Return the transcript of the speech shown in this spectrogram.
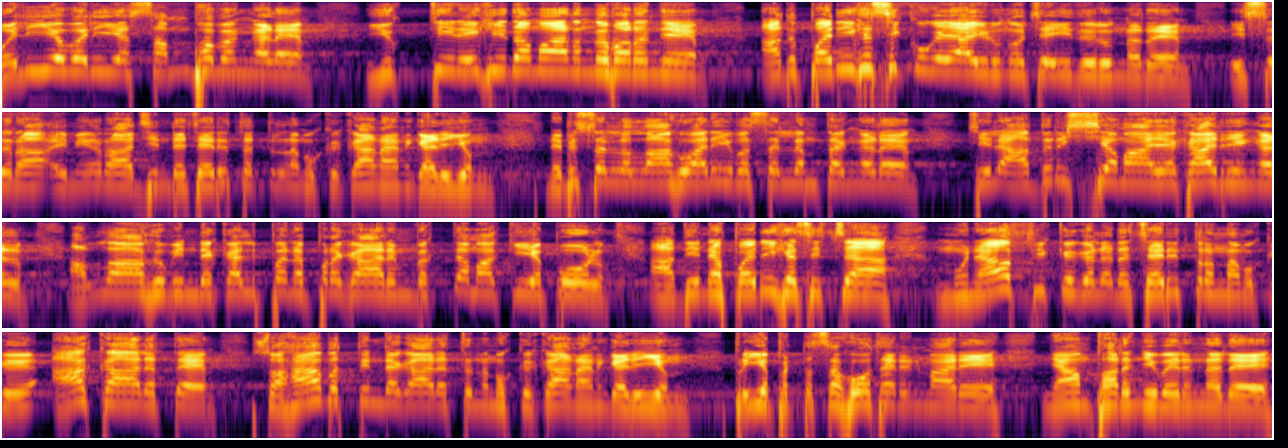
വലിയ വലിയ സംഭവങ്ങളെ യുക്തിരഹിതമാണെന്ന് പറഞ്ഞ് അത് പരിഹസിക്കുകയായിരുന്നു ചെയ്തിരുന്നത്. ഇസ്രാ മിറാജിന്റെ ചരിത്രത്തിൽ നമുക്ക് കാണാൻ കഴിയും. നബി സല്ലല്ലാഹു അലൈഹി വസല്ലം തങ്ങളെ ചില അദൃശ്യമായ കാര്യങ്ങൾ അള്ളാഹുവിന്റെ കൽപ്പന പ്രകാരം വ്യക്തമാക്കിയപ്പോൾ അതിനെ പരിഹസിച്ച മുനാഫിക്കുകളുടെ ചരിത്രം നമുക്ക് ആ കാലത്തെ സ്വഹാബത്തിന്റെ കാലത്ത് നമുക്ക് കാണാൻ കഴിയും. പ്രിയപ്പെട്ട സഹോദരന്മാരെ ഞാൻ പറഞ്ഞു വരുന്നത്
